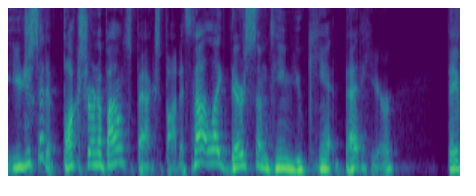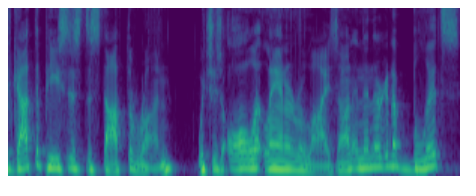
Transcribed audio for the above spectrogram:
You just said it. Bucks are in a bounce back spot. It's not like there's some team you can't bet here. They've got the pieces to stop the run, which is all Atlanta relies on, and then they're going to blitz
